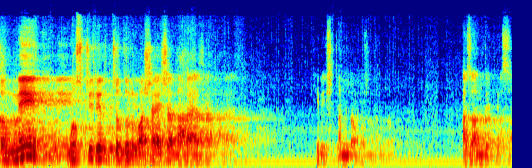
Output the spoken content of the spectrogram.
জন্য মসজিদের চতুর্পাশে এসে দাঁড়ায় থাকে। খ্রিস্টানরা আজান দিতেছে।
